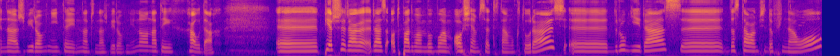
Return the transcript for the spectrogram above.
y, na żwirowni, tej, znaczy na żwirowni, no na tych hałdach. E, Pierwszy ra, raz odpadłam, bo byłam 800 tam któraś. Drugi raz dostałam się do finału,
